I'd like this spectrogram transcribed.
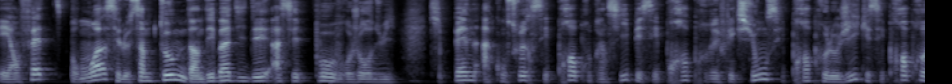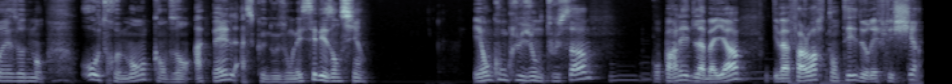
Et en fait, pour moi, c'est le symptôme d'un débat d'idées assez pauvre aujourd'hui, qui peine à construire ses propres principes et ses propres réflexions, ses propres logiques et ses propres raisonnements, autrement qu'en faisant appel à ce que nous ont laissé les anciens. Et en conclusion de tout ça, pour parler de la Baïa, il va falloir tenter de réfléchir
